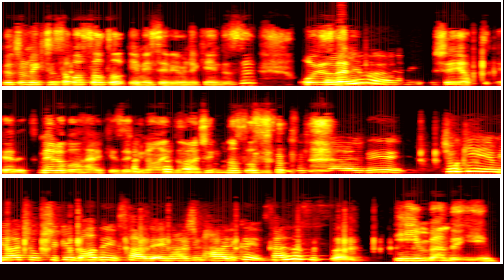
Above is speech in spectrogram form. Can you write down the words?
götürmek için. Sabah salatalık yemeyi seviyor önce kendisi. O yüzden şey yaptık. Evet. Merhaba herkese. Günaydın. Ayşegül nasılsın? Hoş geldin. Çok iyiyim ya çok şükür. Daha da yükseldi enerjim. Harikayım. Sen nasılsın? İyiyim ben de iyiyim.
